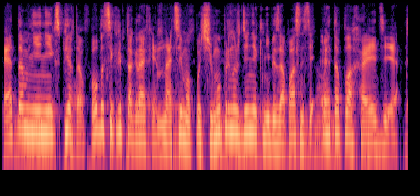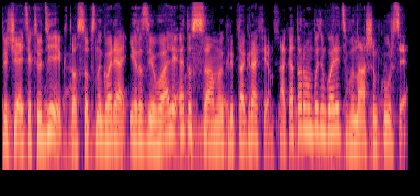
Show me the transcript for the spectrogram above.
Это мнение экспертов в области криптографии на тему «Почему принуждение к небезопасности – это плохая идея», включая тех людей, кто, собственно говоря, и развивали эту самую криптографию, о которой мы будем говорить в нашем курсе.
